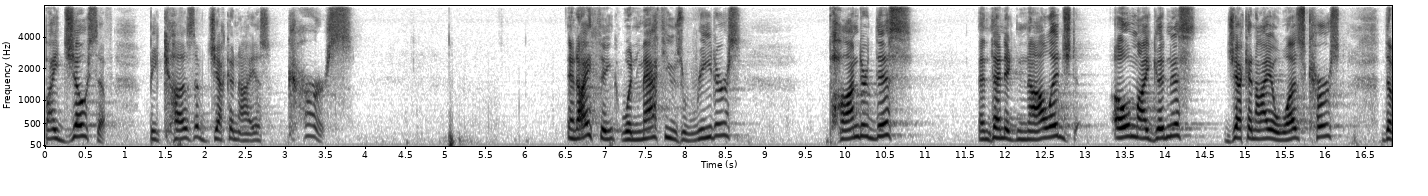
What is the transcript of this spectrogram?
by Joseph because of Jeconiah's curse. And I think when Matthew's readers pondered this and then acknowledged, oh my goodness, Jeconiah was cursed, the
